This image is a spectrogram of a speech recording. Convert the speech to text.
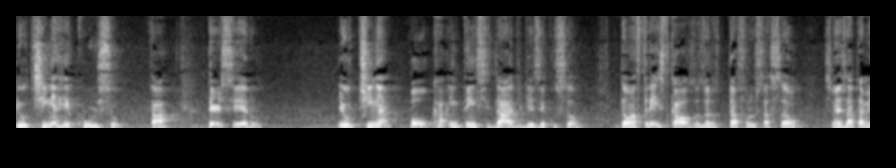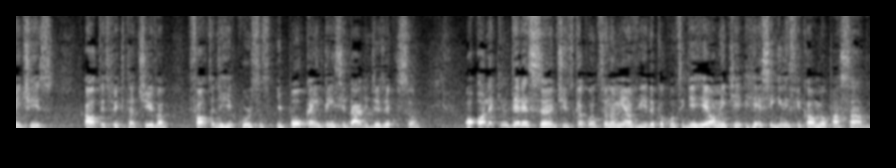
eu tinha recurso, tá? Terceiro, eu tinha pouca intensidade de execução. Então, as três causas da frustração são exatamente isso: alta expectativa, falta de recursos e pouca intensidade de execução. Olha que interessante isso que aconteceu na minha vida, que eu consegui realmente ressignificar o meu passado.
